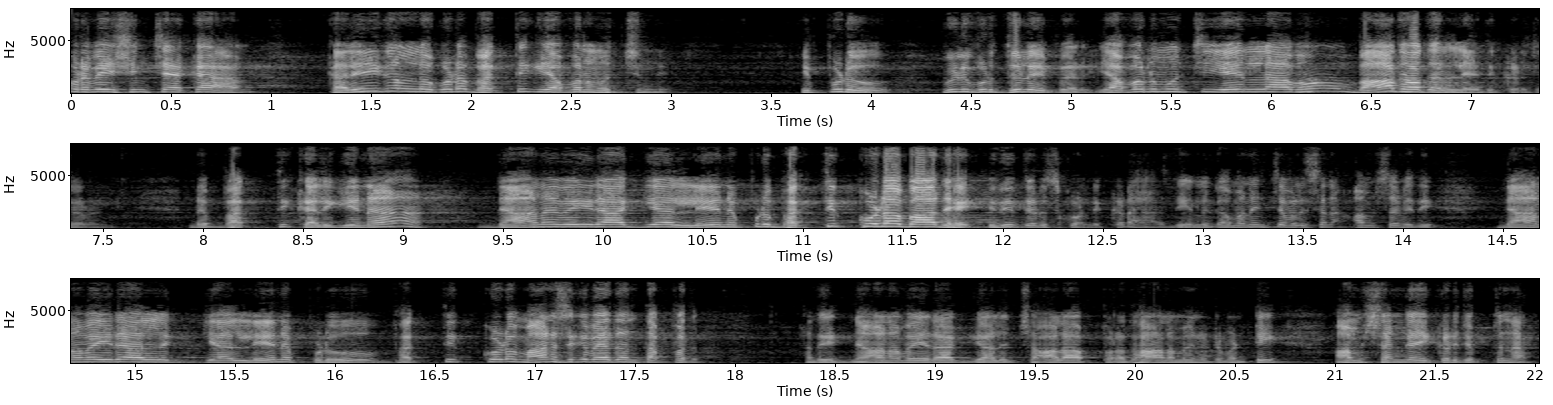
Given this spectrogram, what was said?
ప్రవేశించాక కలియుగంలో కూడా భక్తికి యవ్వనం వచ్చింది ఇప్పుడు వీళ్ళు వృద్ధులైపోయారు. యవ్వనం వచ్చి ఏం లాభం? బాధ వదలలేదు ఇక్కడ చూడండి. అంటే భక్తి కలిగినా జ్ఞాన వైరాగ్యాలు లేనప్పుడు భక్తికి కూడా బాధే. ఇది తెలుసుకోండి ఇక్కడ. దీన్ని గమనించవలసిన అంశం ఇది. జ్ఞాన వైరాగ్యాలు లేనప్పుడు భక్తికి కూడా మానసిక వేదం తప్పదు. అందుకే జ్ఞాన వైరాగ్యాలు చాలా ప్రధానమైనటువంటి అంశంగా ఇక్కడ చెప్తున్నారు.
